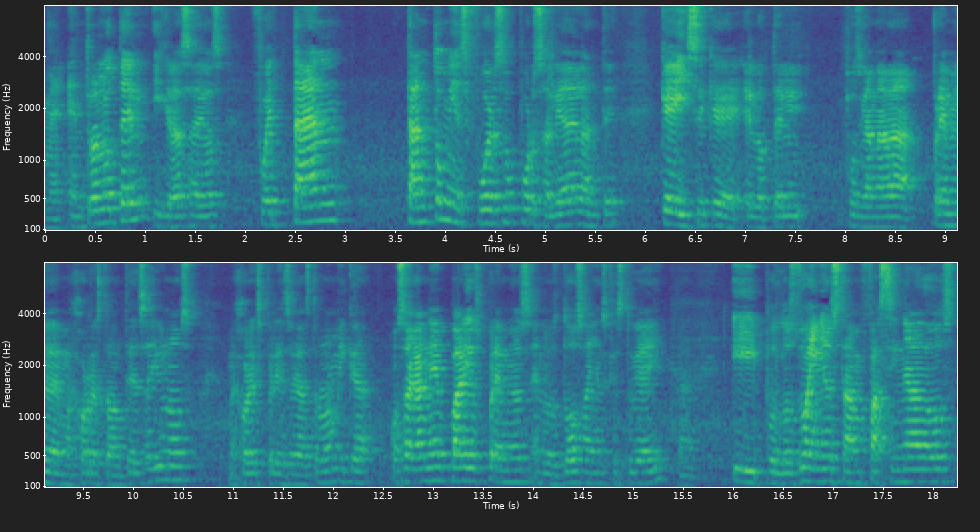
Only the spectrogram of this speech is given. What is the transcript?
me entro al hotel y gracias a Dios fue tan, tanto mi esfuerzo por salir adelante que hice que el hotel pues ganara premio de mejor restaurante de desayunos, mejor experiencia gastronómica. O sea, gané varios premios en los dos años que estuve ahí. Y pues los dueños estaban fascinados.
